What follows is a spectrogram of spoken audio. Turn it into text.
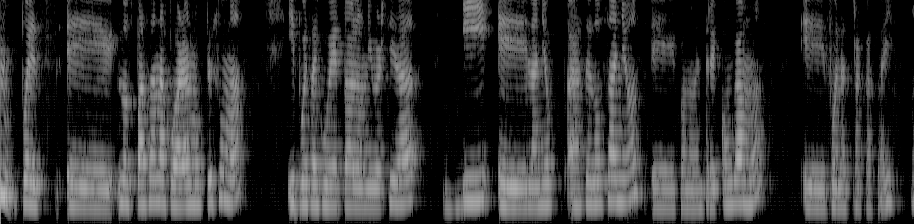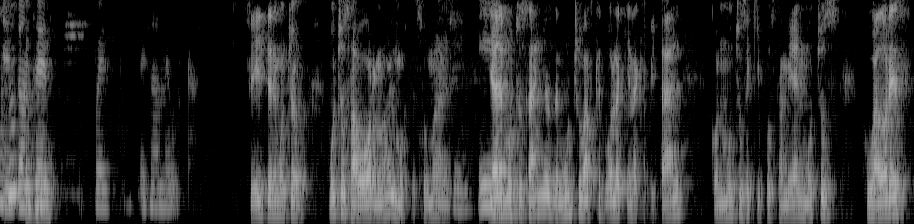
pues eh, nos pasan a jugar al Moctezuma y pues ahí jugué toda la universidad y eh, el año, hace dos años, eh, cuando entré con Gamos, eh, fue nuestra casa ahí. Entonces, pues esa me gusta. Sí, tiene mucho, mucho sabor, ¿no? El Moctezuma es ya de muchos años, de mucho básquetbol aquí en la capital, con muchos equipos también, muchos jugadores,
